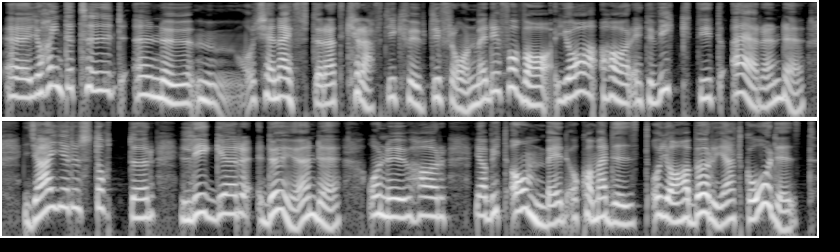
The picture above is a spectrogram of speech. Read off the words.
Eh, jag har inte tid eh, nu mm, att känna efter att kraft gick ut ifrån mig. Det får vara, jag har ett viktigt ärende. Jairus dotter ligger döende och nu har jag blivit ombedd att komma dit och jag har börjat gå dit.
